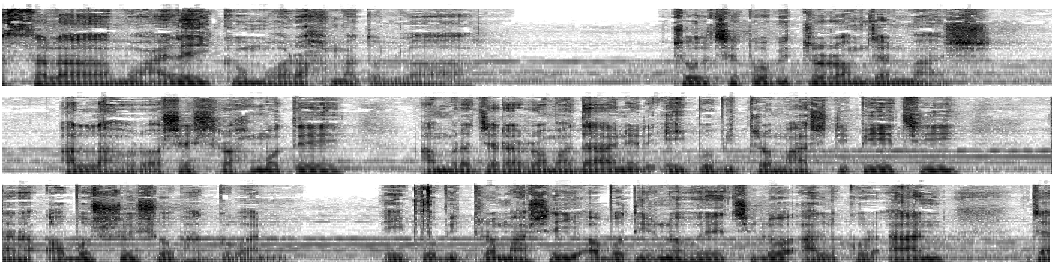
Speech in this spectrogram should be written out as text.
আসসালামু আলাইকুম ওরহমতুল্লাহ চলছে পবিত্র রমজান মাস। আল্লাহর অশেষ রহমতে আমরা যারা রমাদানের এই পবিত্র মাসটি পেয়েছি, তারা অবশ্যই সৌভাগ্যবান। এই পবিত্র মাসেই অবতীর্ণ হয়েছিল আল কোরআন যা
